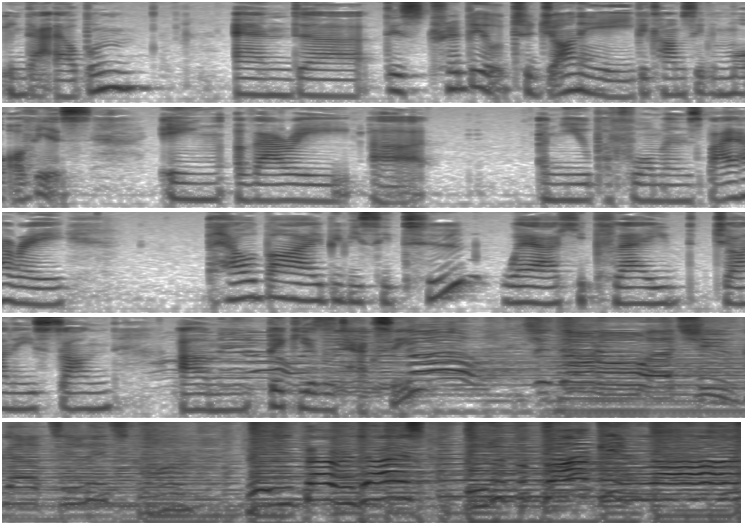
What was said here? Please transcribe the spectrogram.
in that album. And uh, this tribute to Joni becomes even more obvious in a very uh, a new performance by Harry held by BBC Two, where he played Joni's song um, Big Yellow Taxi. paradise, parking lot.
